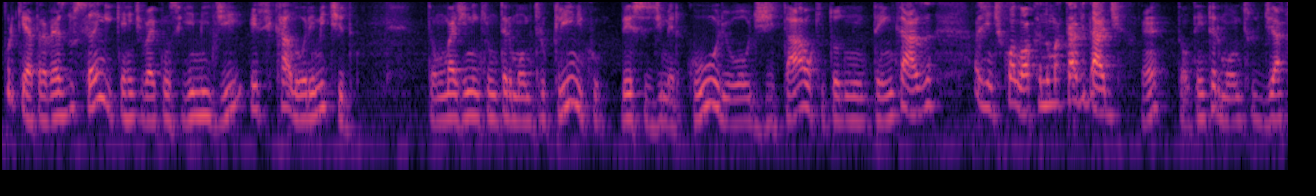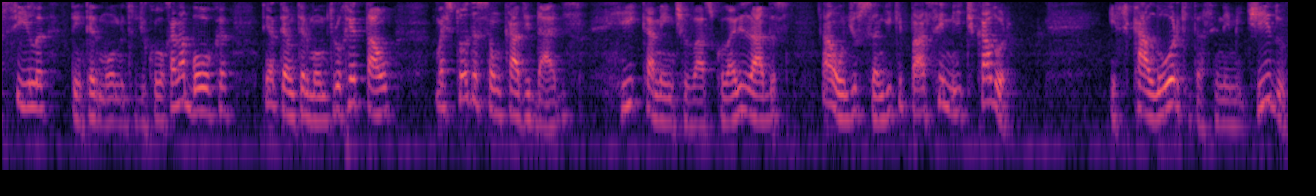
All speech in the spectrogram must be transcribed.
porque é através do sangue que a gente vai conseguir medir esse calor emitido. Então imaginem que um termômetro clínico, desses de mercúrio ou digital, que todo mundo tem em casa, a gente coloca numa cavidade. Né? Então tem termômetro de axila, tem termômetro de colocar na boca, tem até um termômetro retal, mas todas são cavidades ricamente vascularizadas, aonde o sangue que passa emite calor. Esse calor que está sendo emitido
